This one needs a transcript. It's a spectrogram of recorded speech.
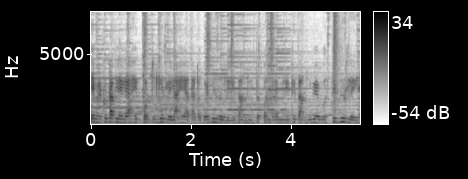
टमॅटो टाकलेले आहेत परतून घेतलेले आहे. आता टाकूया भिजवलेले तांदूळ तर पंधरा मिनिट हे तांदूळ व्यवस्थित भिजलेले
